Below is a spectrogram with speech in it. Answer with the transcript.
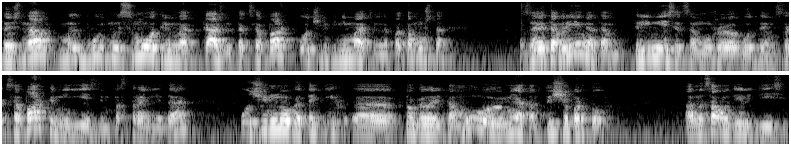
То есть нам, мы, будем, мы смотрим на каждый таксопарк очень внимательно, потому что за это время, там, три месяца мы уже работаем с таксопарками, ездим по стране, да, очень много таких, э, кто говорит там, о, у меня там тысяча бортов, а на самом деле 10.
